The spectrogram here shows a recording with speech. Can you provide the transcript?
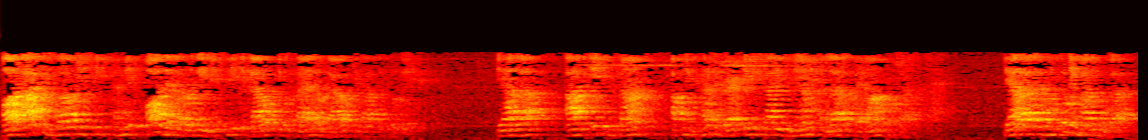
اور آج اس دور میں اس کی اہمیت اور زیادہ بڑھ گئی ہے اس لیے کہ دعوت کے وسائل اور دعوت کے راستے کھل گئے لہٰذا آج ایک انسان اپنے گھر میں بیٹھ کے بھی ساری دنیا میں اللہ کا پیغام پہنچا سکتا ہے۔ لہٰذا اگر ہم کو نہیں معلوم ہوگا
